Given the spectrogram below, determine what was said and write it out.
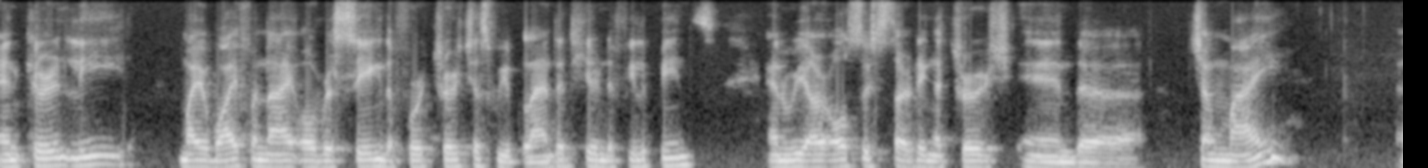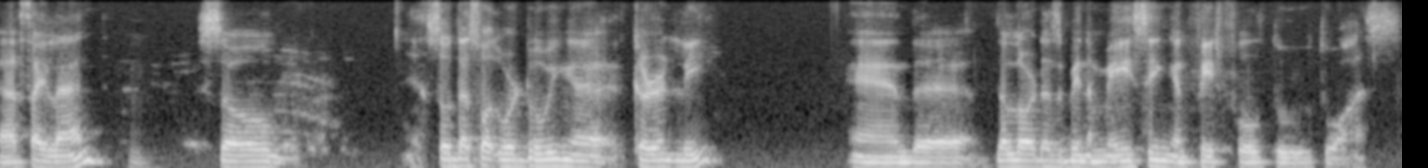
And currently, my wife and I overseeing the four churches we planted here in the Philippines, and we are also starting a church in the Chiang Mai, uh, Thailand. Hmm. So, so that's what we're doing uh, currently, and uh, the Lord has been amazing and faithful to to us.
